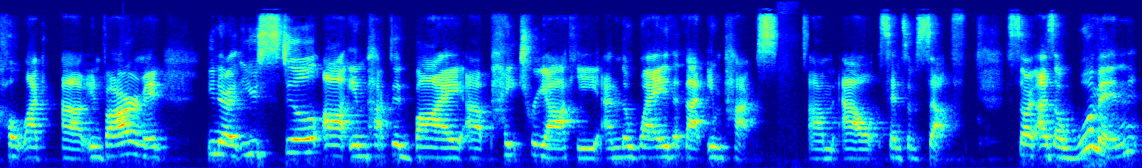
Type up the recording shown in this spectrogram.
cult like uh, environment, you know, you still are impacted by uh, patriarchy and the way that that impacts um, our sense of self. So, as a woman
